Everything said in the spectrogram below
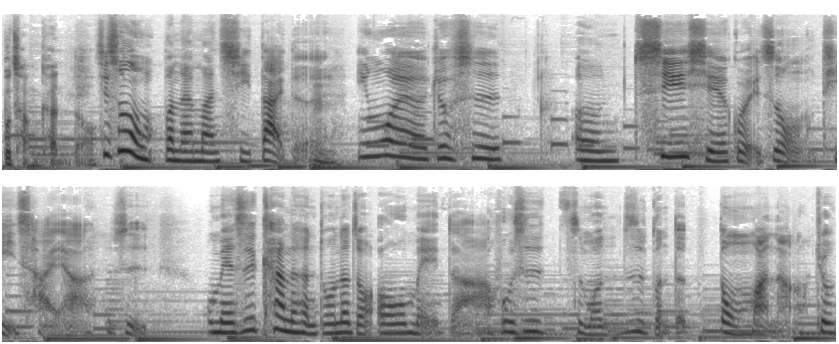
不常看到。其实我本来蛮期待的，嗯，因为就是嗯吸血鬼这种题材啊，就是我们也是看了很多那种欧美的啊，或是什么日本的动漫啊，就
